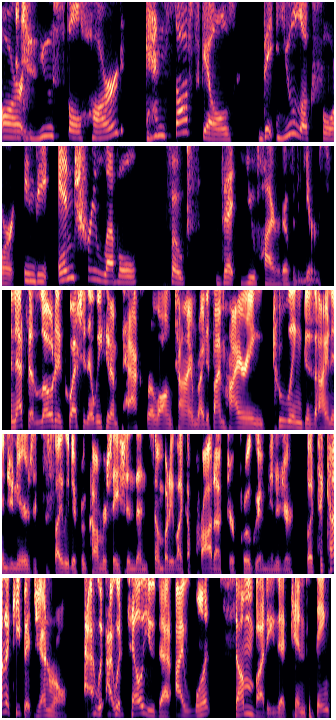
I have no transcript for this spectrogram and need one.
are useful hard and soft skills that you look for in the entry level folks that you've hired over the years? And that's a loaded question that we can unpack for a long time, right? If I'm hiring tooling design engineers, it's a slightly different conversation than somebody like a product or program manager. But to kind of keep it general, I would I would tell you that I want somebody that can think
